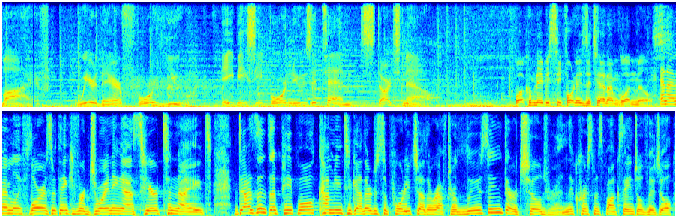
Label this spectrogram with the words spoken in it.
live. We're there for you. ABC4 News at 10 starts now. Welcome to ABC4 News at 10. I'm Glenn Mills. And I'm Emily Flores. We thank you for joining us here tonight. Dozens of people coming together to support each other after losing their children. The Christmas Box Angel Vigil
